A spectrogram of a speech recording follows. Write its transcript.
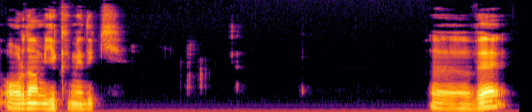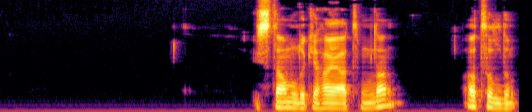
Oradan bir yıkım yedik. Ee, ve İstanbul'daki hayatımdan atıldım.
